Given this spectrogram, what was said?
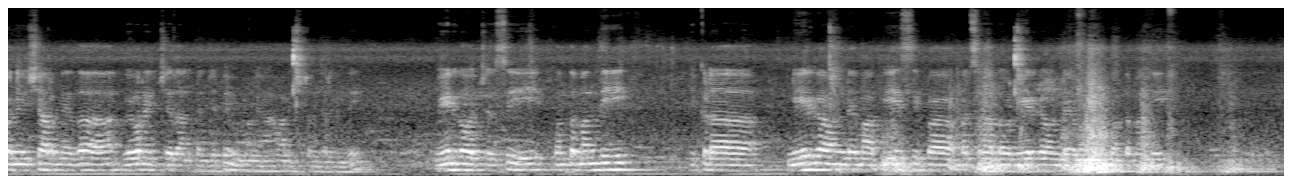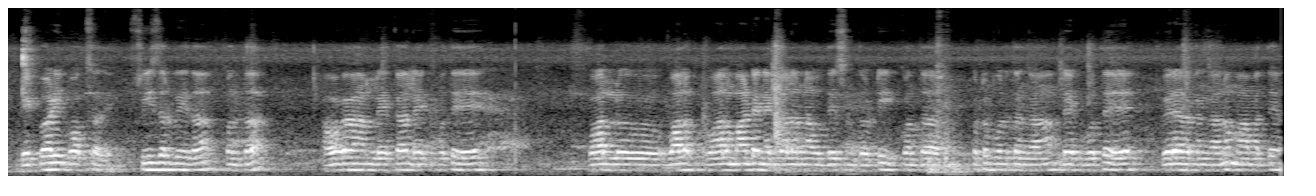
కొన్ని విషయాల మీద వివరణ ఇచ్చేదానికని చెప్పి మిమ్మల్ని ఆహ్వానించడం జరిగింది. మెయిన్గా వచ్చేసి కొంతమంది ఇక్కడ నేరుగా ఉండే మా పిఎస్సి పరిసరాల్లో నేరుగా ఉండే కొంతమంది డెడ్ బాడీ బాక్స్ అది. ఫ్రీజర్ మీద కొంత అవగాహన లేక లేకపోతే వాళ్ళు వాళ్ళ వాళ్ళ మాట నెగ్గాలన్న ఉద్దేశంతో కొంత కుట్రపూరితంగా లేకపోతే వేరే రకంగానూ మా మధ్య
